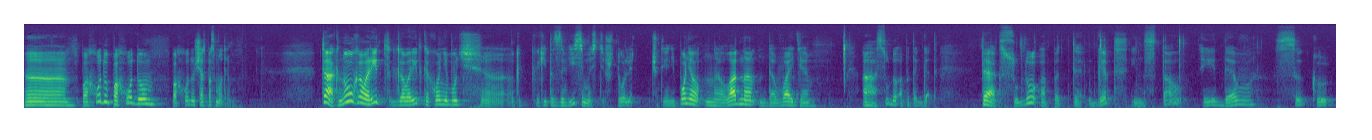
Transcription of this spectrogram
Э, по ходу, по ходу, по ходу, сейчас посмотрим. Так, ну, говорит, говорит какой-нибудь, э, какие-то зависимости, что ли. Что-то я не понял. Ладно, давайте. Ага, sudo apt-get. Так, sudo apt-get install и dev scripts.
